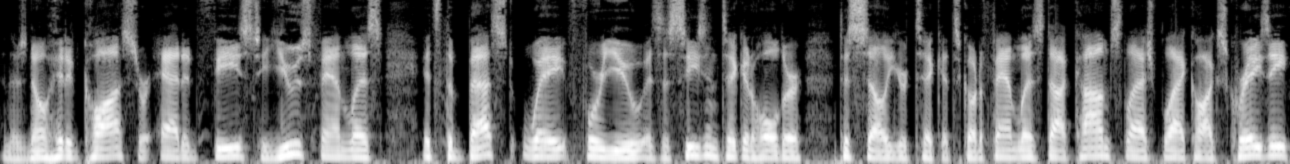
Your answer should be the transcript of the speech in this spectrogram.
and there's no hidden costs or added fees to use FanLyst. It's the best way for you as a season ticket holder to sell your tickets. Go to fanlyst.com slash Blackhawks Crazy.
